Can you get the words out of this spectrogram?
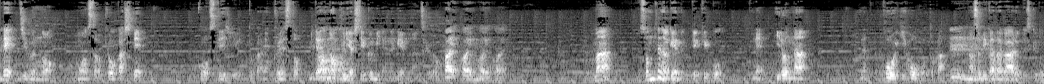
で自分のモンスターを強化してこうステージとかねクエストみたいなのをクリアしていくみたいなゲームなんですけど。はいはいはいはい。まあその手のゲームって結構ねいろんななん攻撃方法とか遊び方があるんですけど、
